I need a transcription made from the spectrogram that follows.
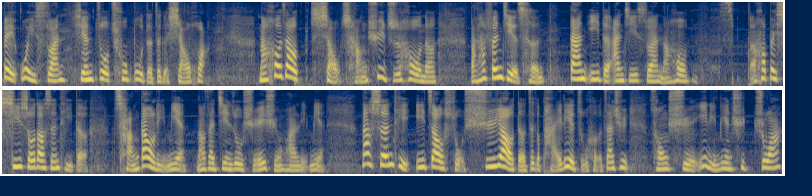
被胃酸先做初步的这个消化，然后到小肠去之后呢，把它分解成单一的氨基酸，然后然后被吸收到身体的肠道里面，然后再进入血液循环里面。那身体依照所需要的这个排列组合，再去从血液里面去抓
